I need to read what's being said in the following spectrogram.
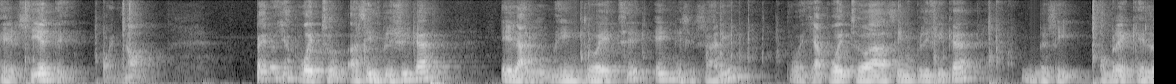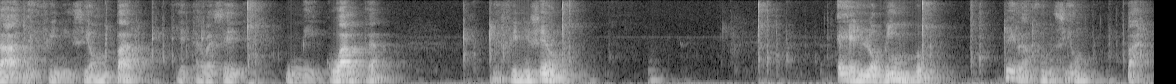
¿El 7? Pues no. Pero ya puesto a simplificar, el argumento este es necesario. Pues ya puesto a simplificar, decir, hombre, es que la definición par, y esta va a ser mi cuarta definición, es lo mismo que la función par.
